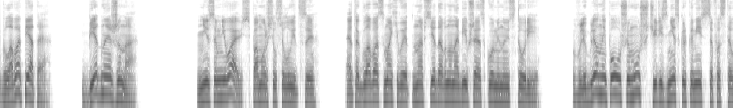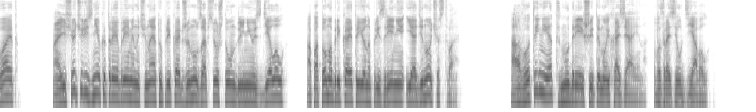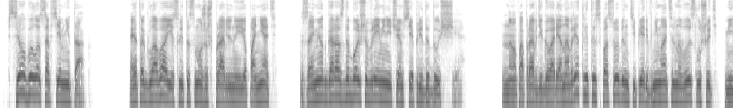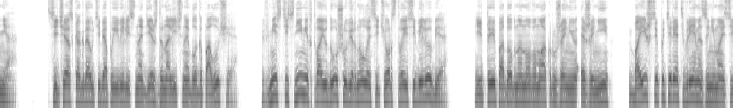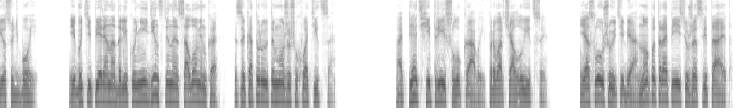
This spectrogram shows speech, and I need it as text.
Глава пятая. Бедная жена. «Не сомневаюсь», — поморщился Луицы. «Эта глава смахивает на все давно набившие оскомину истории. Влюбленный по уши муж через несколько месяцев остывает, а еще через некоторое время начинает упрекать жену за все, что он для нее сделал, а потом обрекает ее на презрение и одиночество». «А вот и нет, мудрейший ты мой хозяин», — возразил дьявол. «Все было совсем не так. Эта глава, если ты сможешь правильно ее понять, займет гораздо больше времени, чем все предыдущие. Но, по правде говоря, навряд ли ты способен теперь внимательно выслушать меня. Сейчас, когда у тебя появились надежды на личное благополучие, вместе с ними в твою душу вернулось и черство и себелюбие, и ты, подобно новому окружению Эжени, боишься потерять время, занимаясь ее судьбой. Ибо теперь она далеко не единственная соломинка, за которую ты можешь ухватиться. «Опять хитришь, лукавый», — проворчал Луицы. «Я слушаю тебя, но поторопись, уже светает».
